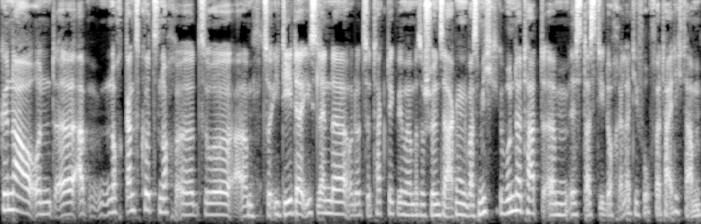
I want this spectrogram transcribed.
Genau, und äh, noch ganz kurz noch äh, zur, äh, zur Idee der Isländer oder zur Taktik, wie wir immer so schön sagen. Was mich gewundert hat, ähm, ist, dass die doch relativ hoch verteidigt haben.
